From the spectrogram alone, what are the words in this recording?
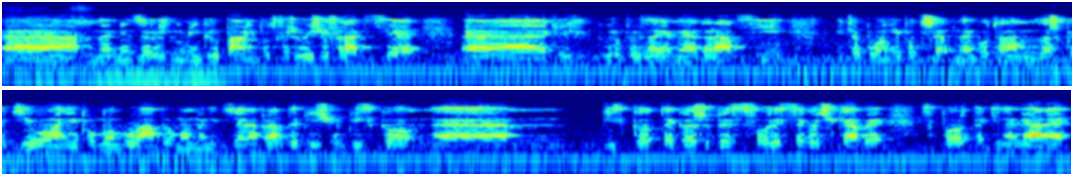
e, między różnymi grupami, potworzyły się frakcje, e, jakieś grupy wzajemnej adoracji. I to było niepotrzebne, bo to nam zaszkodziło, a nie pomogło, a był moment, gdzie naprawdę byliśmy blisko em, blisko tego, żeby stworzyć z tego ciekawy sport, taki na miarę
